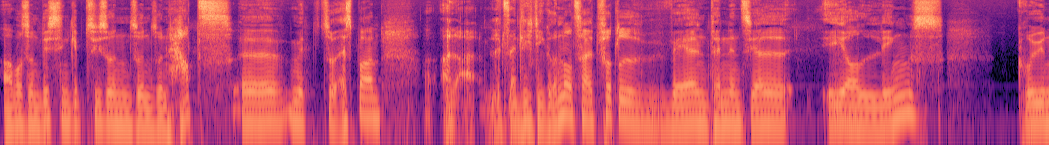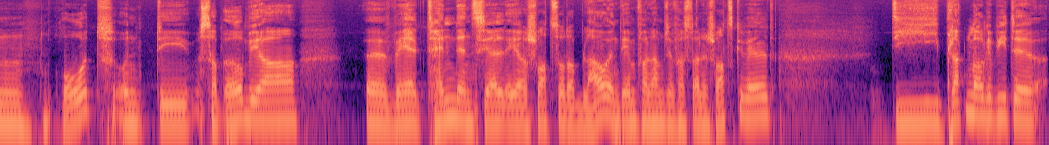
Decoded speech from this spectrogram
aber so ein bisschen gibt's wie so ein, so ein, so ein Herz äh, mit so S-Bahn. Letztendlich die Gründerzeitviertel wählen tendenziell eher links, grün, rot und die Suburbia äh, wählt tendenziell eher schwarz oder blau. In dem Fall haben sie fast alle schwarz gewählt. Die Plattenbaugebiete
